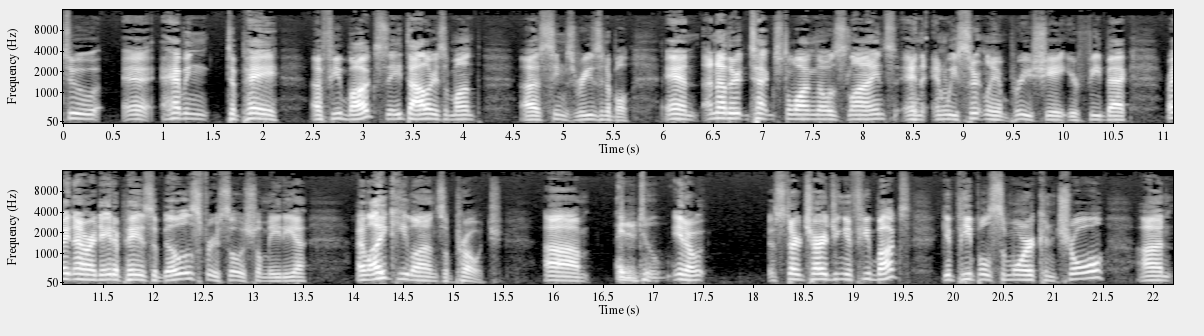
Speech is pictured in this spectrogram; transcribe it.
to uh, having to pay a few bucks. Eight dollars a month uh, seems reasonable. And another text along those lines, and, and we certainly appreciate your feedback. Right now, our data pays the bills for social media. I like Elon's approach. Um, I do too. You know, start charging a few bucks, give people some more control on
